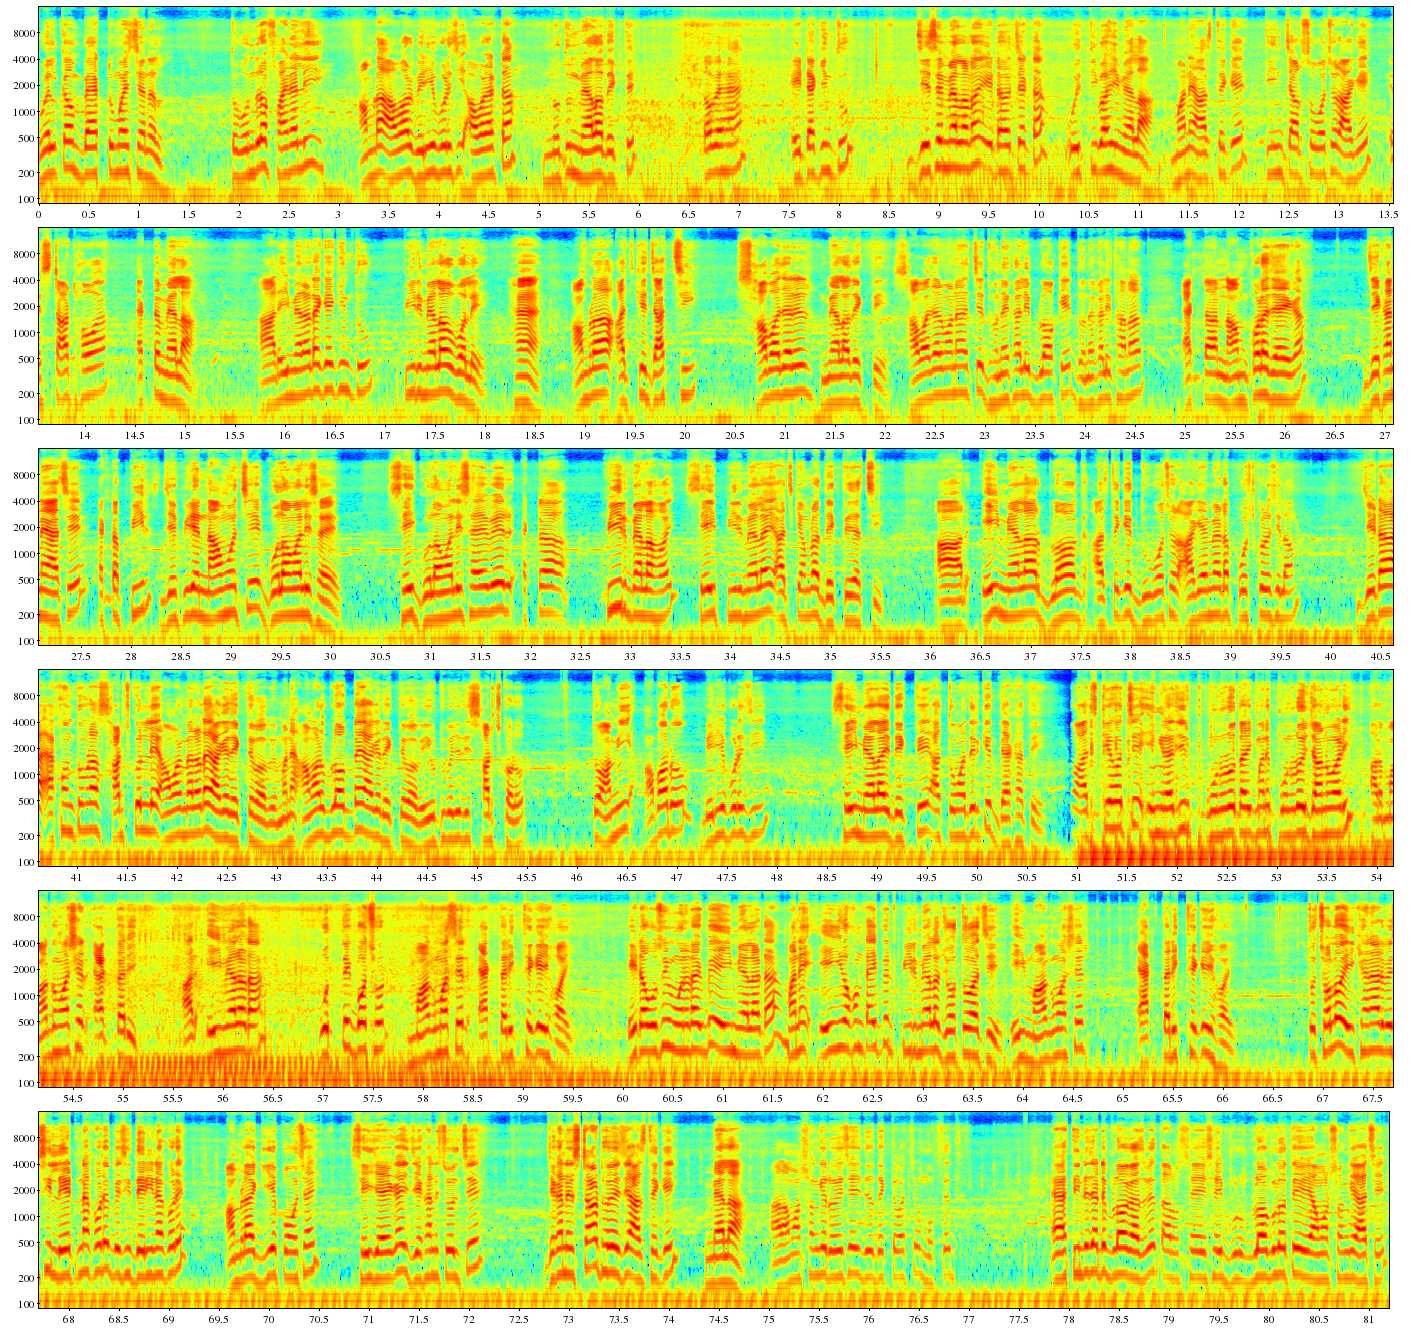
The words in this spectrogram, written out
Welcome back to my channel তো বন্ধুরা ফাইনালি আমরা আবার বেরিয়ে পড়েছি আবার একটা নতুন মেলা দেখতে। তবে হ্যাঁ এটা কিন্তু জেসে মেলা নয়, এটা হচ্ছে একটা ঐতিহ্যবাহী মেলা। মানে আজ থেকে তিন চারশো বছর আগে স্টার্ট হওয়া একটা মেলা। আর এই মেলাটাকে কিন্তু পীর মেলাও বলে। হ্যাঁ আমরা আজকে যাচ্ছি শাহবাজারের মেলা দেখতে। শাহবাজার মানে হচ্ছে ধনেখালি ব্লকে, ধনেখালি থানার একটা নামকরা জায়গা। যেখানে আছে একটা পীর, যে পীরের নাম হচ্ছে গোলাম আলী সাহেব। সেই গোলাম আলী সাহেবের একটা পীর মেলা হয়। সেই পীর মেলায় আজকে আমরা দেখতে যাচ্ছি। আর এই মেলার ব্লগ আজ থেকে দু বছর আগে আমি একটা পোস্ট করেছিলাম, যেটা এখন তোমরা সার্চ করলে আমার মেলাটাই আগে দেখতে পাবে। মানে আমার ব্লগটাই আগে দেখতে পাবে, ইউটিউবে যদি সার্চ করো। তো আমি আবারও বেরিয়ে পড়েছি সেই মেলায় দেখতে আর তোমাদেরকে দেখাতে। তো আজকে হচ্ছে ইংরাজির পনেরো তারিখ মানে পনেরোই জানুয়ারি আর মাঘ মাসের এক তারিখ। আর এই মেলাটা প্রত্যেক বছর মাঘ মাসের এক তারিখ থেকেই হয়। এটা অবশ্যই মনে রাখবে এই মেলাটা মানে এই রকম টাইপের পীর মেলা যত আছে এই মাঘ মাসের এক তারিখ থেকেই হয়। তো চলো এইখানে আর বেশি লেট না করে বেশি দেরি না করে আমরা গিয়ে পৌঁছাই সেই জায়গায় যেখানে চলছে যেখানে স্টার্ট হয়েছে আজ থেকেই মেলা। আর আমার সঙ্গে রয়েছে যে দেখতে পাচ্ছ আহ, তিনটে চারটে ব্লগ আসবে তার সেই সেই ব্লগগুলোতে আমার সঙ্গে আছে।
